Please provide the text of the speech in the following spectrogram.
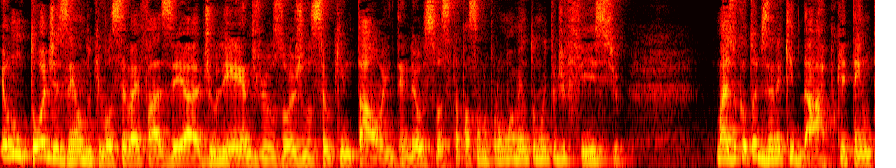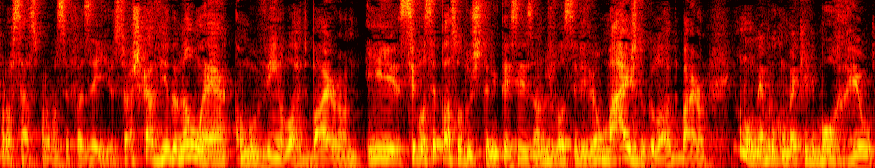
eu não tô dizendo que você vai fazer a Julie Andrews hoje no seu quintal, entendeu? Se você está passando por um momento muito difícil. Mas o que eu estou dizendo é que dá, porque tem um processo para você fazer isso. Eu acho que a vida não é como vinho, Lord Byron. E se você passou dos 36 anos, você viveu mais do que o Lord Byron. Eu não lembro como é que ele morreu.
